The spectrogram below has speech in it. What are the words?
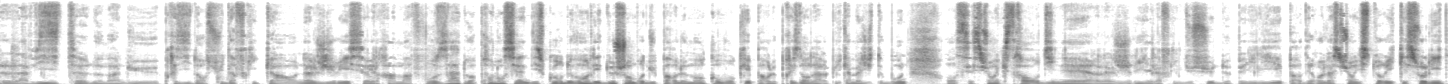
la visite demain du président sud-africain en Algérie, Cyril Ramaphosa, doit prononcer un discours devant les deux chambres du Parlement convoquées par le président de la République, Amajit Tebboune, en session extraordinaire. L'Algérie et l'Afrique du Sud, deux pays liés par des relations historiques et solides,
